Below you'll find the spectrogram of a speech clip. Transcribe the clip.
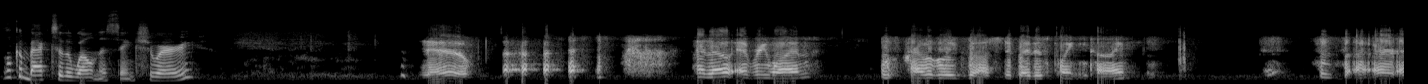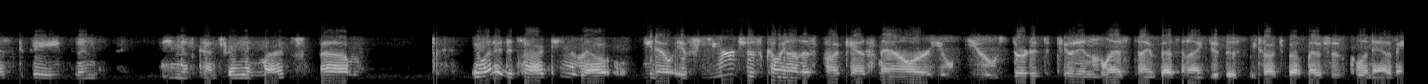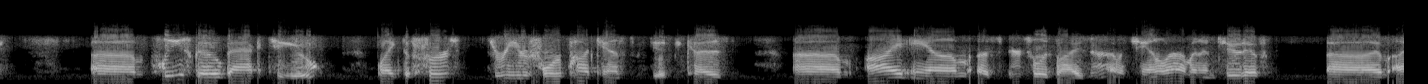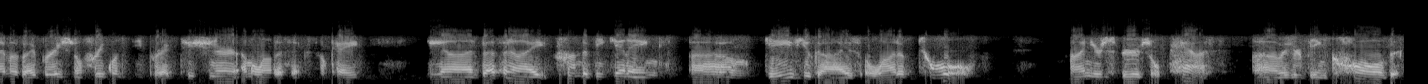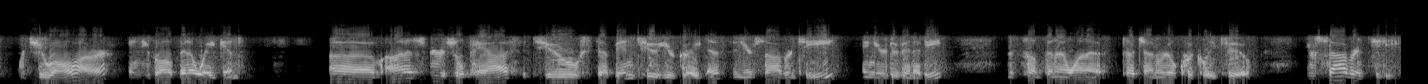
Welcome back to the Wellness Sanctuary. Hello. Hello, everyone who's probably exhausted by this point in time since our escapades in, in this country in March. Um, we wanted to talk to you about, you know, if you're just coming on this podcast now or you, you started to tune in the last time Beth and I did this, we talked about metaphysical anatomy. Um, please go back to, like, the first three or four podcasts we did because um, I am a spiritual advisor. I'm a channeler. I'm an intuitive. Um, I'm a vibrational frequency practitioner. I'm a lot of things, okay? And Beth and I, from the beginning, um, gave you guys a lot of tools on your spiritual path. Um, if you're being called, which you all are, and you've all been awakened, um, on a spiritual path to step into your greatness and your sovereignty and your divinity. That's something I want to touch on real quickly, too. Your sovereignty.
